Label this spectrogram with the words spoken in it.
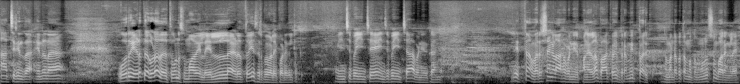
ஆச்சரியம் தான் என்னென்னா ஒரு இடத்துல கூட அந்த தூண் சும்மாவே இல்லை. எல்லா இடத்துலையும் சிற்ப வேலைப்பாடுகள் இருக்குது இன்ச்சு பை இன்ச்சே இன்ச்சு பை இன்ச்சாக பண்ணியிருக்காங்க. இது எத்தனை வருஷங்களாக பண்ணியிருப்பாங்க? இதெல்லாம் பார்க்கவே பிரமிப்பாக இருக்குது இந்த மண்டபத்தை மொத்தம் முழுசும் பாருங்களேன்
